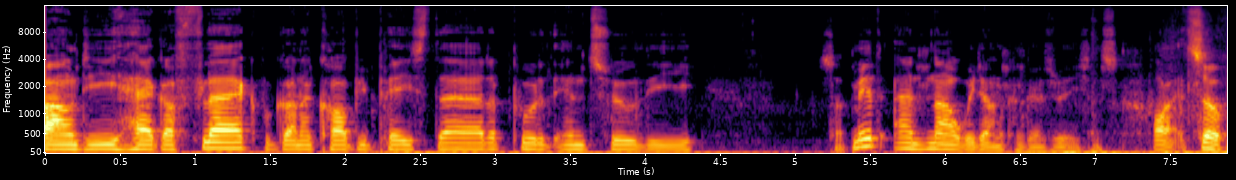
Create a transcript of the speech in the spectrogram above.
bounty hacker flag. We're gonna copy paste that put it into the submit and now we're done. Congratulations. Alright so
